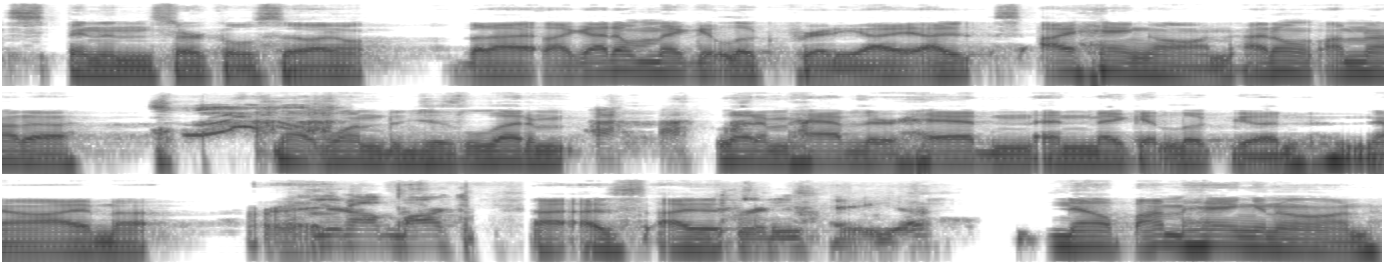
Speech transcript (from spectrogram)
spinning in circles. So I don't. But I like I don't make it look pretty. I I, I hang on. I don't. I'm not a not one to just let him let him have their head and, and make it look good. No, I'm a. You're not marking I, I, I, pretty. There you go. nope, I'm hanging on,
